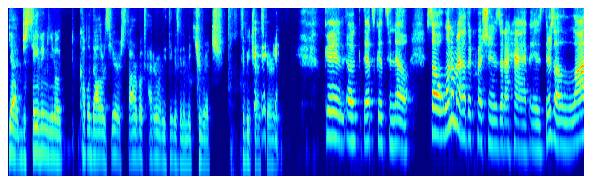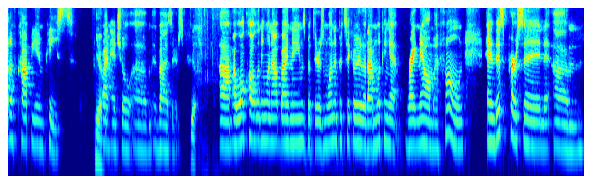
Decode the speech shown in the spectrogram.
yeah, just saving, you know, a couple dollars here, Starbucks, I don't really think is going to make you rich, to be transparent. Good. Oh, that's good to know. So, one of my other questions that I have is there's a lot of copy and paste yeah. financial um, advisors. Yeah. Um, I won't call anyone out by names, but there's one in particular that I'm looking at right now on my phone. And this person, um,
